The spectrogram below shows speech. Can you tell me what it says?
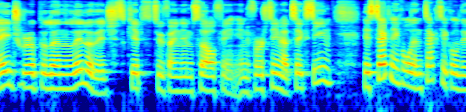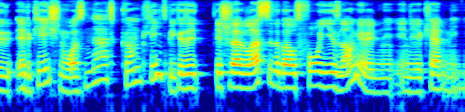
age group Lilovic skipped to find himself in, the first team at 16, his technical and tactical education was not complete because it, it should have lasted about four years longer in, in the academy.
